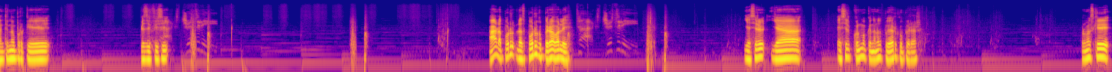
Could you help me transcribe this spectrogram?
No entiendo por qué es difícil. Ah, las puedo recuperar, vale. Y hacer ya es el colmo que no las podía recuperar. Por más que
